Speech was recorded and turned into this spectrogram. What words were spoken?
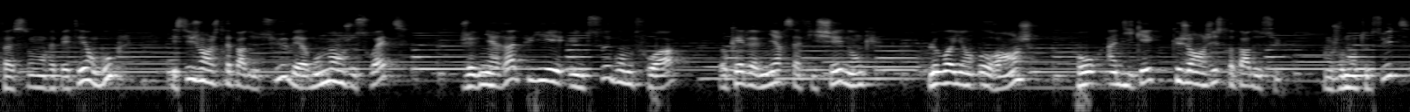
façon répétée en boucle. Et si je veux enregistrer par-dessus, ben, au moment où je souhaite, je vais venir appuyer une seconde fois, auquel va venir s'afficher donc le voyant orange pour indiquer que j'enregistre par-dessus. Donc je vous montre tout de suite.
